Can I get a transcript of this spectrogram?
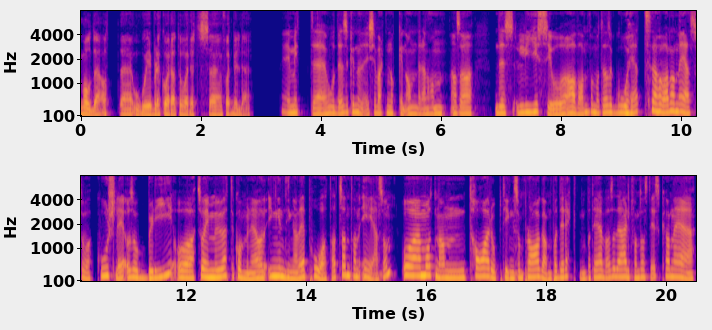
Molde at OI ble kåra til årets forbilde? I mitt hode så kunne det ikke vært noen andre enn han. Altså, det lyser jo av han, på en måte, altså godhet av han. Han er så koselig og så blid og så imøtekommende, og ingenting av det er påtatt. sant? Han er sånn. Og måten han tar opp ting som plager han på direkten på TV, altså det er helt fantastisk. Han er,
